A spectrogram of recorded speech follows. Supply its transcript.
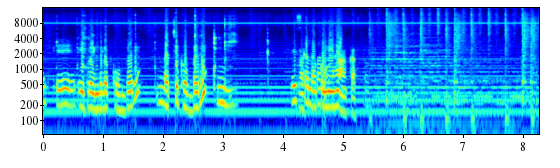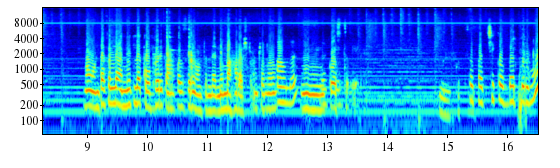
ఓకే. ఇప్పుడు ఇందులో కొబ్బరి పచ్చి కొబ్బరి? కొన్ని మా వంటకాల్లో అన్నిట్లో కొబ్బరి కంపల్సరీ ఉంటుందండి మహారాష్ట్ర సో పచ్చి కొబ్బరి తురుము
